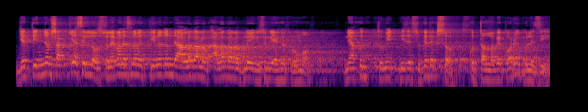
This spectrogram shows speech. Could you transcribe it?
যে তিনজন সাক্ষী আছিল, সুলাইমান ইসলামের তিনজনকে আলোক আলোক আলোক আলোক লয়ে গেছিল, এক এক রুম। নিয়ে এখন তুমি নিজের চোখে দেখছ, কুত্তার লগে করে বলে জি।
